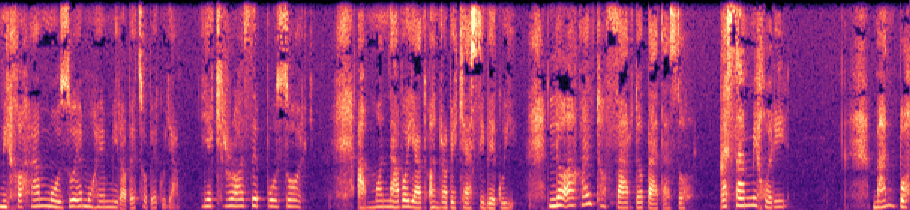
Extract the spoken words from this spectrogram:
می‌خواهم موضوع مهمی را به تو بگویم یک راز بزرگ اما نباید آن را به کسی بگویی. لااقل تا فردا بعد از ظهر. قسم می‌خوری؟ من با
